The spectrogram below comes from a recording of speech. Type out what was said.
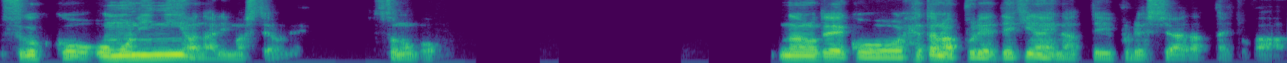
すごくこう、重荷にはなりましたよね。その後。なので、こう、下手なプレーできないなっていうプレッシャーだったりとか、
